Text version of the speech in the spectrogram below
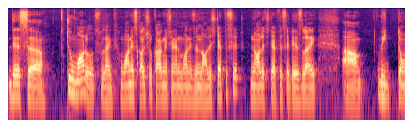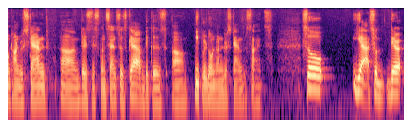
this uh, two models, like one is cultural cognition and one is the knowledge deficit. Knowledge deficit is like um, we don't understand, uh, there's this consensus gap because uh, people don't understand the science. So yeah, so there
